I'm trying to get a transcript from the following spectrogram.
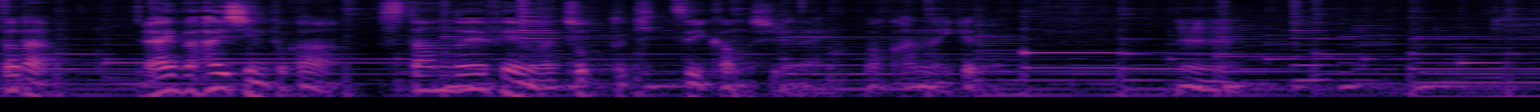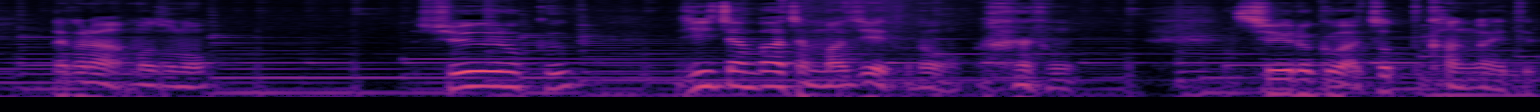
ただライブ配信とかスタンド FM はちょっときついかもしれない。わかんないけど。うん。だからもうその収録？じいちゃんばあちゃん交えてのあの収録はちょっと考えてる。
